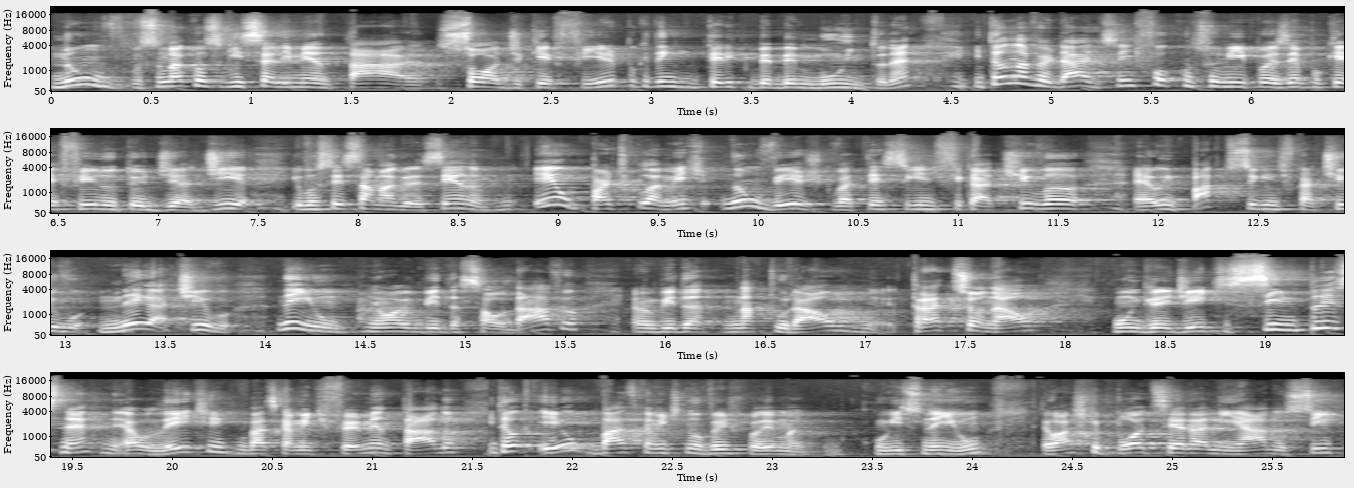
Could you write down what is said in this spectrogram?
não, você não vai conseguir se alimentar só de kefir porque tem que ter que beber muito, né? Então, na verdade, se a gente for consumir, por exemplo, kefir no teu dia a dia e você está emagrecendo, eu particularmente não vejo que vai ter significativa, é, um impacto significativo negativo nenhum. É uma bebida saudável, é uma bebida natural, tradicional com ingredientes simples, né? É o leite basicamente fermentado. Então eu basicamente não vejo problema com isso nenhum. Eu acho que pode ser alinhado sim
